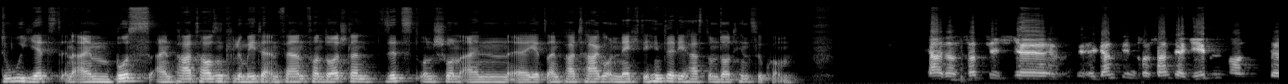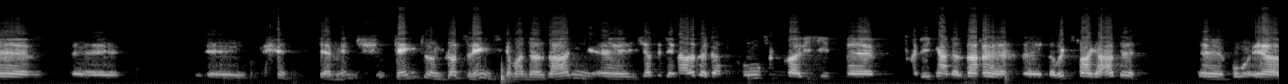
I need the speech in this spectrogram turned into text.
du jetzt in einem Bus ein paar tausend Kilometer entfernt von Deutschland sitzt und schon ein, äh, jetzt ein paar Tage und Nächte hinter dir hast, um dorthin zu kommen? Das hat sich äh, ganz interessant ergeben und äh, äh, äh der Mensch denkt und Gott lenkt, kann man da sagen. Äh, ich hatte den Albert angerufen, weil ich ihn äh, wegen einer Sache eine Rückfrage hatte, wo er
